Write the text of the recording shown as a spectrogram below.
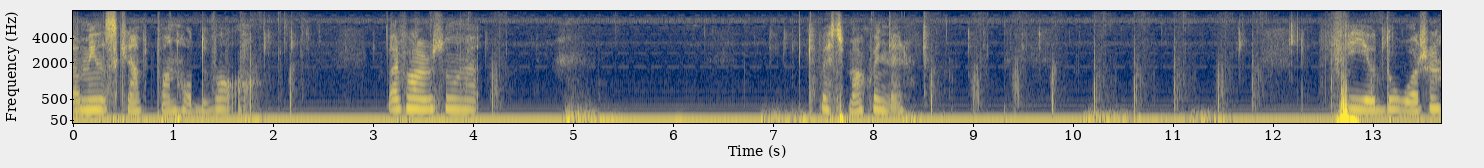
jag minns knappt vad en hod var. Varför har de så många tvättmaskiner. Feodora.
